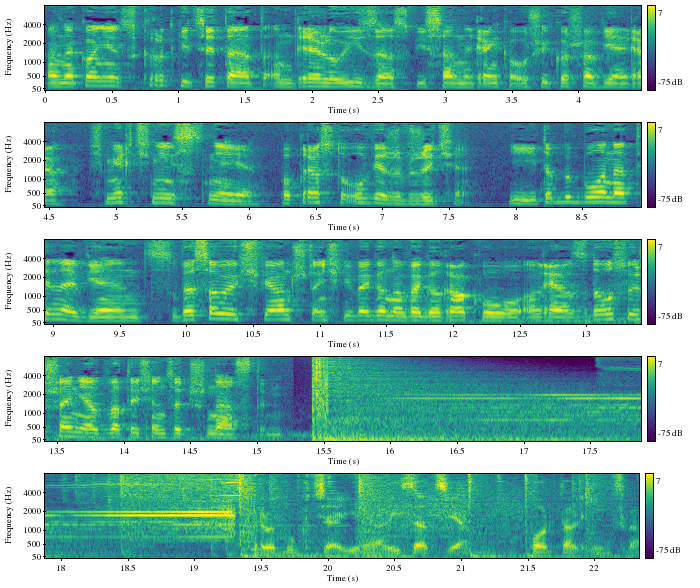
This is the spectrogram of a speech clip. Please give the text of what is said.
A na koniec krótki cytat André Luisa spisany ręką Chico Xaviera. Śmierć nie istnieje, po prostu uwierz w życie. I to by było na tyle, więc wesołych świąt, szczęśliwego nowego roku oraz do usłyszenia w 2013. Produkcja i realizacja Portal Infra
